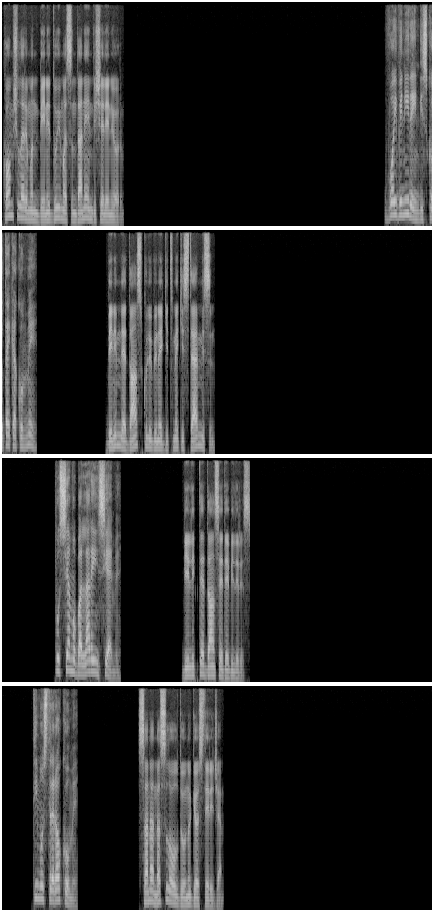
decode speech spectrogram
Komşularımın beni duymasından endişeleniyorum. Vuoi venire in discoteca con me? Benimle dans kulübüne gitmek ister misin? Possiamo ballare insieme. Birlikte dans edebiliriz. Ti mostrerò come. Sana nasıl olduğunu göstereceğim.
